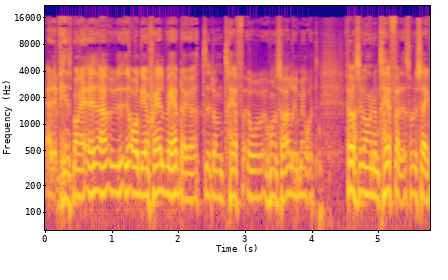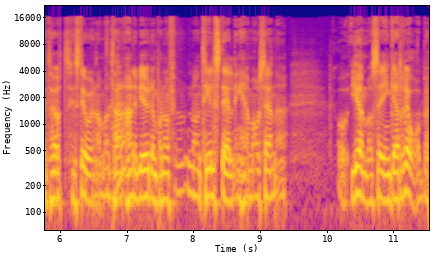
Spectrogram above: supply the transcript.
Ja, det finns många. eh, Ahlgren själv hävdar ju att de träffade, och hon sa aldrig emot. Första gången de träffades har du säkert hört historien om att han, han är bjuden på någon, någon tillställning hemma hos henne och gömmer sig i en garderob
